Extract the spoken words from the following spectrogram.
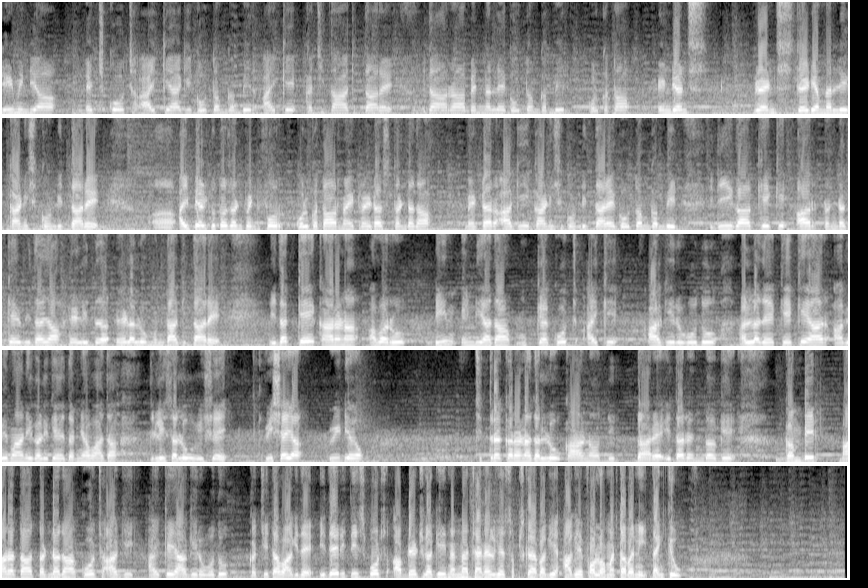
Team India H coach ಆಯ್ಕೆಯಾಗಿ ಗೌತಮ್ ಗಂಭೀರ್ ಆಯ್ಕೆ ಖಚಿತ ಆಗಿದ್ದಾರೆ ಇದರ ಬೆನ್ನಲ್ಲೇ ಗೌತಮ್ ಗಂಭೀರ್ ಕೋಲ್ಕತಾ ಇಂಡಿಯನ್ಸ್ ಗ್ರ್ಯಾಂಡ್ ಸ್ಟೇಡಿಯಂನಲ್ಲಿ ಕಾಣಿಸಿಕೊಂಡಿದ್ದಾರೆ. I P L two thousand twenty four Kolkata Knight Riders ತಂಡದ ಮೆಟರ್ ಆಗಿ ಕಾಣಿಸಿಕೊಂಡಿದ್ದಾರೆ ಗೌತಮ್ ಗಂಭೀರ್. ಇದೀಗ ಕೆ ಕೆ ಆರ್ ತಂಡಕ್ಕೆ ವಿದಾಯ ಹೇಳಿದ, ಹೇಳಲು ಮುಂದಾಗಿದ್ದಾರೆ. ಇದಕ್ಕೆ ಕಾರಣ ಅವರು ಟೀಮ್ ಇಂಡಿಯಾದ ಮುಖ್ಯ ಕೋಚ್ ಆಯ್ಕೆ ಆಗಿರುವುದು ಅಲ್ಲದೆ ಕೆ ಕೆ ಆರ್ ಅಭಿಮಾನಿಗಳಿಗೆ ಧನ್ಯವಾದ ತಿಳಿಸಲು ವಿಷಯ ವಿಷಯ ವಿಡಿಯೋ ಚಿತ್ರೀಕರಣದಲ್ಲೂ ಕಾಣುತ್ತಿದ್ದಾರೆ ಇದರಿಂದಾಗಿ ಗಂಭೀರ್ ಭಾರತ ತಂಡದ ಕೋಚ್ ಆಗಿ ಆಯ್ಕೆಯಾಗಿರುವುದು ಖಚಿತವಾಗಿದೆ. ಇದೇ ರೀತಿ ಸ್ಪೋರ್ಟ್ಸ್ ಅಪ್ಡೇಟ್ಸ್ಗಾಗಿ ನನ್ನ ಚಾನೆಲ್ಗೆ ಸಬ್ಸ್ಕ್ರೈಬ್ ಆಗಿ ಹಾಗೆ ಫಾಲೋ ಮಾಡ್ತಾ ಬನ್ನಿ. Thank you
